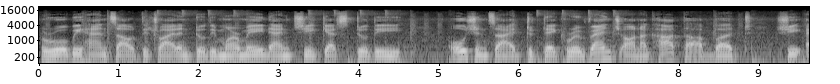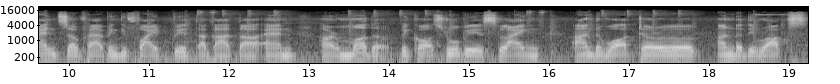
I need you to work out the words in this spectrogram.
Ruby hands out the trident to the mermaid, and she gets to the ocean side to take revenge on Agatha, but she ends up having the fight with Agatha and her mother because Ruby is lying underwater under the rocks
